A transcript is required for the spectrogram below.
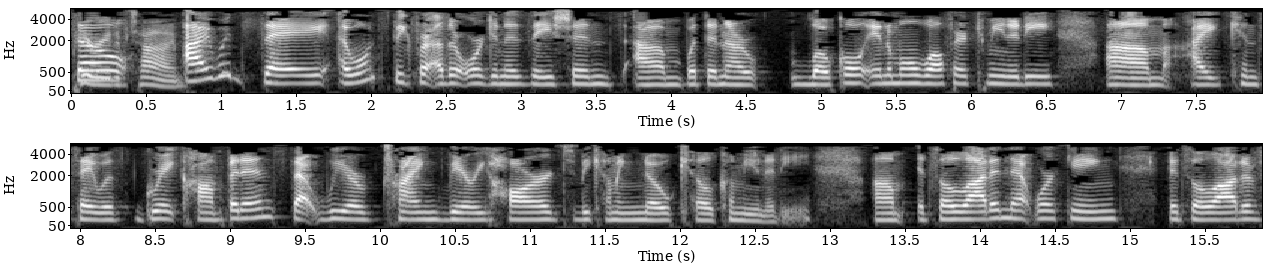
Period so of time. I would say I won't speak for other organizations um, within our local animal welfare community. Um, I can say with great confidence that we are trying very hard to becoming no kill community. Um, it's a lot of networking. It's a lot of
